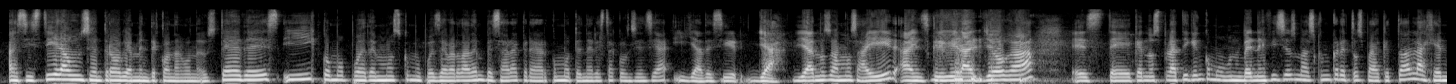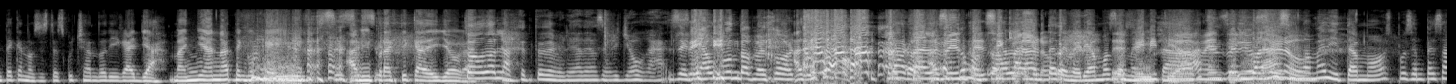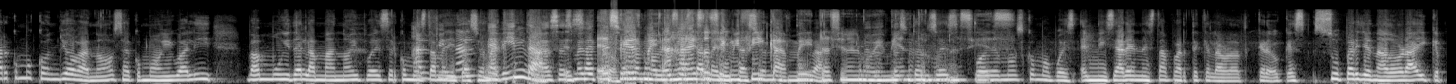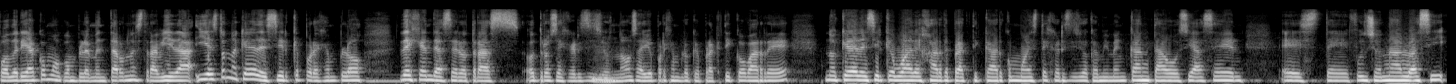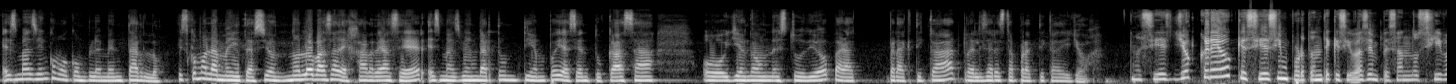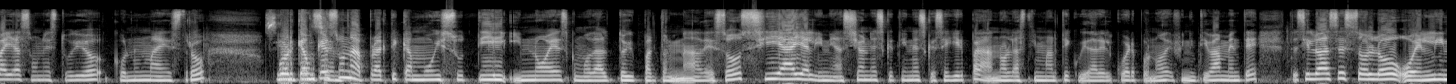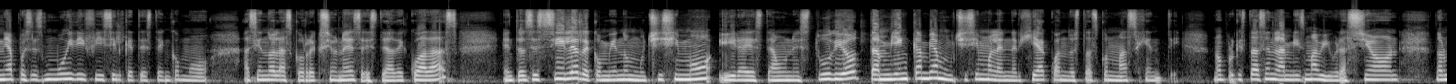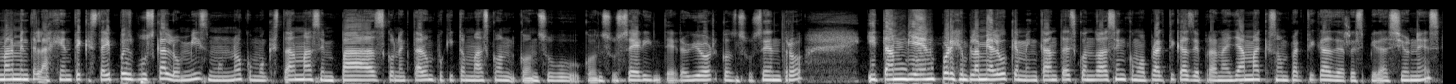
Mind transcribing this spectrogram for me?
asistir a un centro obviamente con alguno de ustedes y cómo podemos como pues de verdad empezar a crear como tener esta conciencia y ya decir ya ya nos vamos a ir a inscribir al yoga este que nos platiquen como beneficios más concretos para que toda la gente que nos esté escuchando diga ya mañana tengo que ir a mi práctica de yoga toda la gente debería de hacer yoga sería un mundo mejor. Así como, claro así como toda la gente deberíamos de meditar. Igual si no meditamos pues empezar como con yoga no o sea, como igual y va muy de la mano y puede ser como esta meditación activa. Es, meditación es que es, eso significa meditación en movimiento. Entonces podemos como pues iniciar en esta parte que la verdad creo que es súper llenadora y que podría como complementar nuestra vida. Y esto no quiere decir que, por ejemplo, dejen de hacer otras, otros ejercicios, mm. ¿no? O sea, yo, por ejemplo, que practico barré, no quiere decir que voy a dejar de practicar como este ejercicio que a mí me encanta o si hacen este funcional o así, es más bien como complementarlo. Es como la meditación, no lo vas a dejar de hacer, es más bien darte un tiempo, ya sea en tu casa o yendo a un estudio para practicar, realizar esta práctica de yoga. Así es, yo creo que sí es importante que si vas empezando, sí vayas a un estudio con un maestro, porque aunque es una práctica muy sutil y no es como de alto impacto ni nada de eso, sí hay alineaciones que tienes que seguir para no lastimarte y cuidar el cuerpo, ¿no? Definitivamente. Entonces, si lo haces solo o en línea, pues es muy difícil que te estén como haciendo las correcciones este, adecuadas. Entonces, sí les recomiendo muchísimo ir a, este, a un estudio. También cambia muchísimo la energía cuando estás con más gente, ¿no? Porque estás en la misma vibración. Normalmente la gente que está ahí pues busca lo mismo, ¿no? Como que estar más en paz, conectar un poquito más con, con, su, con su ser interior, con su centro. Y también, por ejemplo, a mí algo que me encanta es cuando hacen como prácticas de pranayama, que son prácticas de respiraciones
